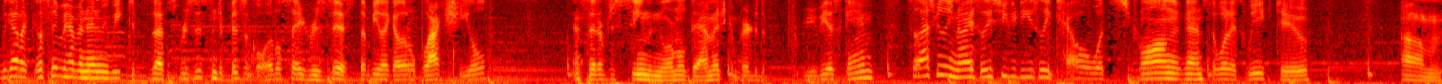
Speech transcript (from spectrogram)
we got, a, let's say we have an enemy weak to, that's resistant to physical. It'll say resist. There'll be like a little black shield instead of just seeing the normal damage compared to the previous game. So that's really nice. At least you could easily tell what's strong against what it's weak to. Um,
